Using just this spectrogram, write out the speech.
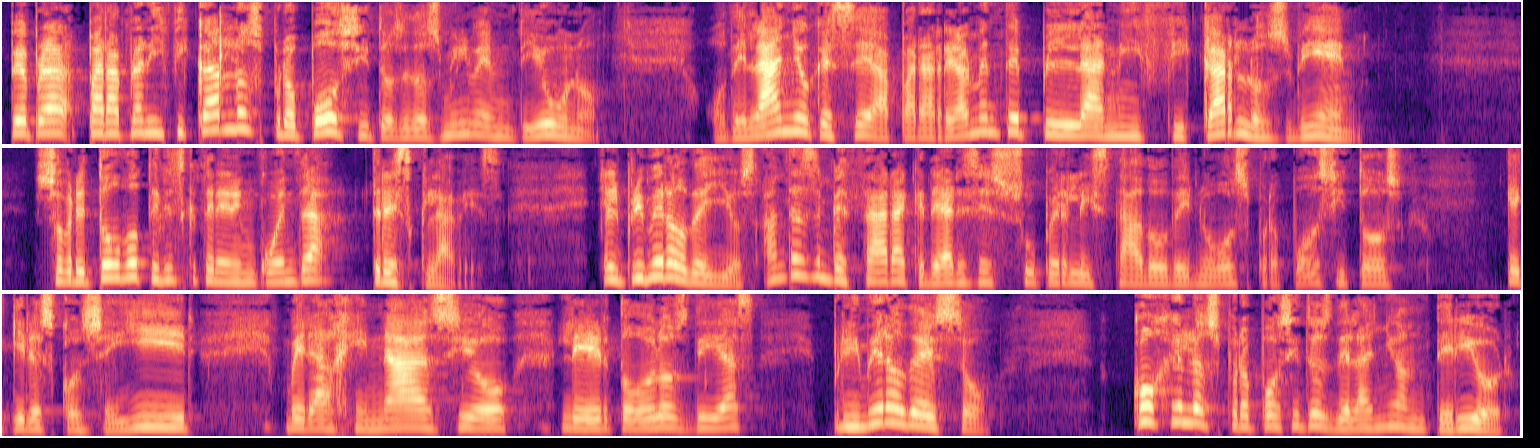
Pero para, planificar los propósitos de 2021 o del año que sea, para realmente planificarlos bien, sobre todo tienes que tener en cuenta tres claves. El primero de ellos, antes de empezar a crear ese súper listado de nuevos propósitos que quieres conseguir, ver al gimnasio, leer todos los días, primero de eso, Coge los propósitos del año anterior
